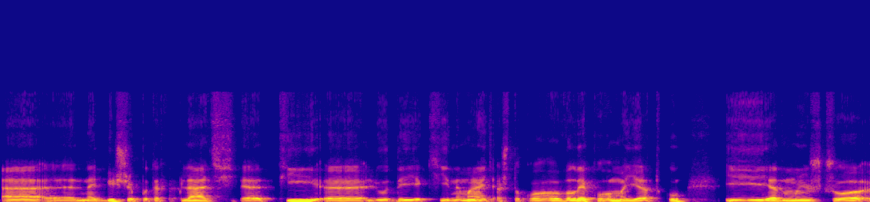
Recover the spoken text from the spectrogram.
е, е, Найбільше потерплять е, ті е, люди, які не мають аж такого великого маєтку, і я думаю, що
